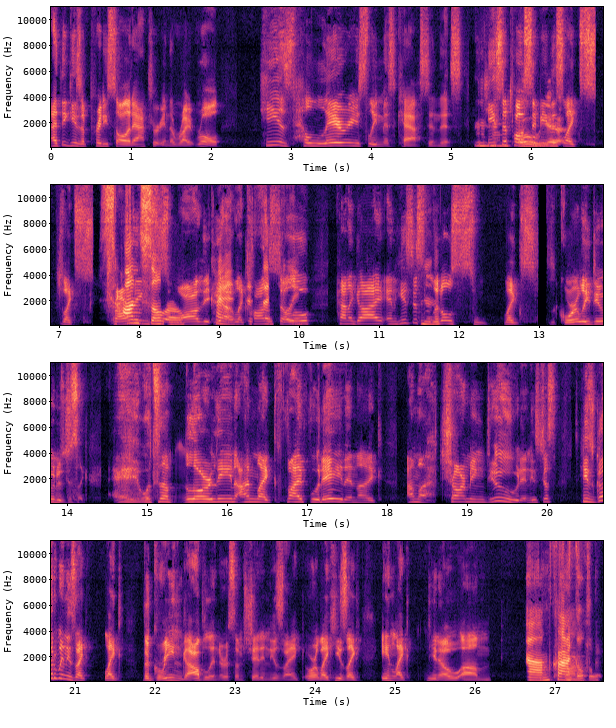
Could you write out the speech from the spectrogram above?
I think he's a pretty solid actor in the right role. He is hilariously miscast in this. Mm-hmm. He's supposed Oh, to be yeah. this like s- like Han charming, Solo, suave- yeah, kinda, like Han. Solo kind of guy, and he's this Mhm. little s- like squirrely dude who's just like, "Hey, what's up, Laureline? I'm like five foot eight, and like I'm a charming dude." And he's just he's good when he's like like the Green Goblin or some shit, and he's like or like he's like in like you know um Um, Chronicle. Chronicle.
